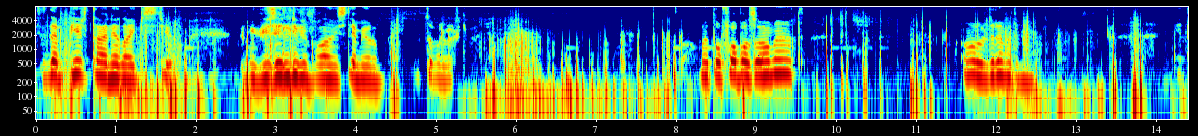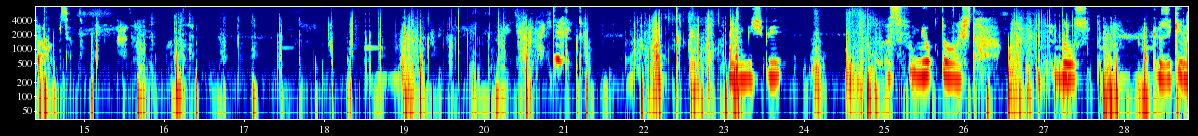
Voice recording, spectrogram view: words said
Sizden bir tane like istiyorum. Böyle 150 bin falan istemiyorum. Youtuberlar gibi. Ahmet ofa bas Ahmet. Aa öldüremedim. Gel. Attık. Benim hiçbir vasıfım yoktu maçta. Şimdi olsun. Gözükelim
